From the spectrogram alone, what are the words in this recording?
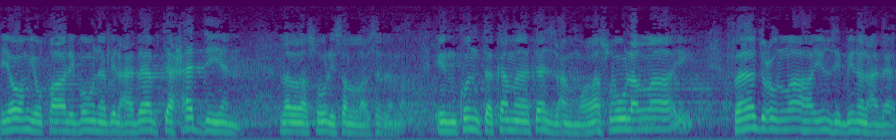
يوم يطالبون بالعذاب تحديا للرسول صلى الله عليه وسلم. إن كنت كما تزعم رسول الله فادعوا الله ينزل بنا العذاب.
